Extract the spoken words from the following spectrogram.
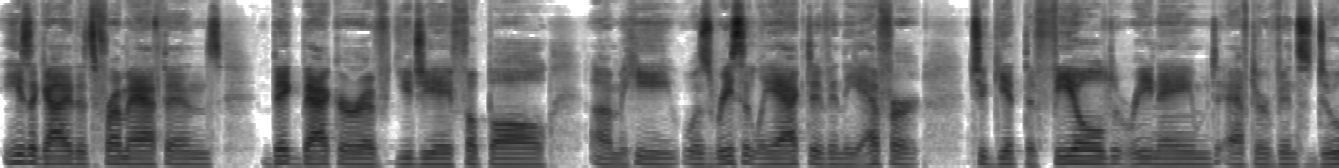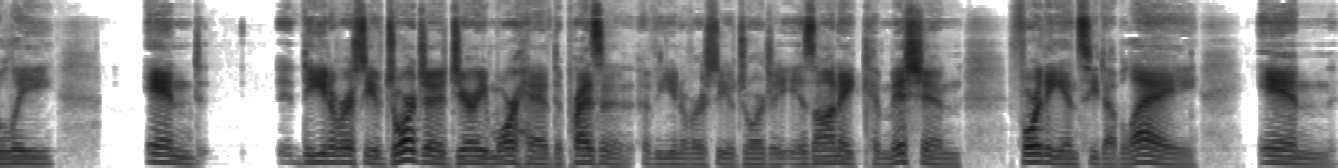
He's a guy that's from Athens, big backer of UGA football. Um, he was recently active in the effort to get the field renamed after Vince Dooley. And the University of Georgia, Jere Morehead, the president of the University of Georgia, is on a commission for the NCAA in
